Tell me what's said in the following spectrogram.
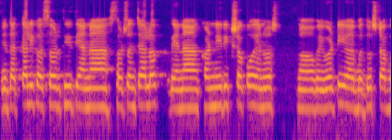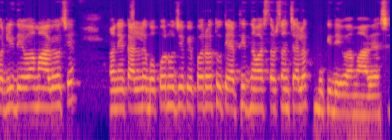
એ તાત્કાલિક અસરથી ત્યાંના સ્થળ સંચાલક, તેના ખંડ નિરીક્ષકો, એનો વહીવટી બધો સ્ટાફ બદલી દેવામાં આવ્યો છે. અને કાલને બપોરનું જે પેપર હતું, ત્યારથી જ નવા સ્થળ સંચાલક મૂકી દેવામાં આવ્યા છે.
